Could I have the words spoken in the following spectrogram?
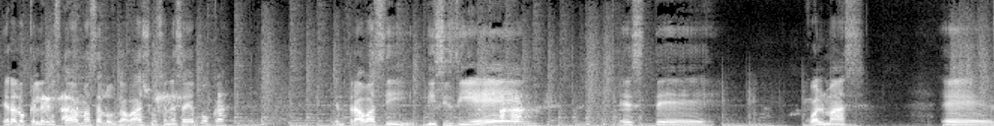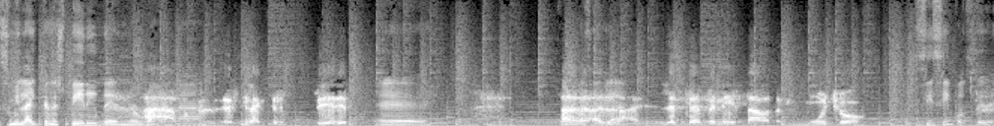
Era lo que le gustaba más a los gabachos en esa época. Entrabas y This is the end. Este. ¿Cuál más? eh, Smell Like Spirit de Nirvana. Ah, pues, Smell Like Spirit. Eh, ah, Led Zeppelin estaba también mucho. Sí, sí, pues. Eh,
